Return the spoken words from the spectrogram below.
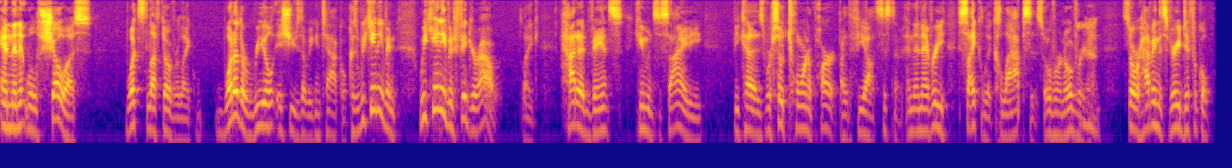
And then it will show us what's left over. Like what are the real issues that we can tackle? Because we can't even we can't even figure out like how to advance human society because we're so torn apart by the fiat system and then every cycle it collapses over and over yeah. again so we're having this very difficult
